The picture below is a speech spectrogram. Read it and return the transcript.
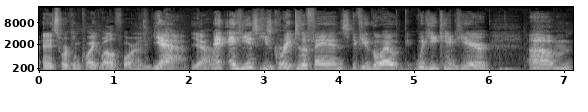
And it's working quite well for him. Yeah. Yeah. And and he is he's great to the fans. If you go out when he came here, um,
